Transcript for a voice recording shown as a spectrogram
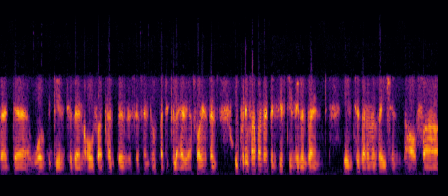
that uh, will begin to then also attract businesses in those particular areas. For instance, we're putting 550 million rand into the renovation of uh,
